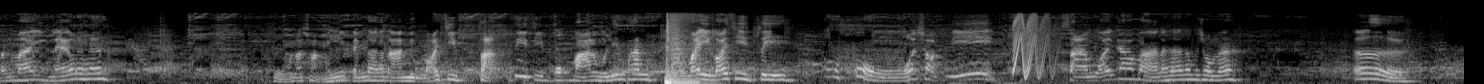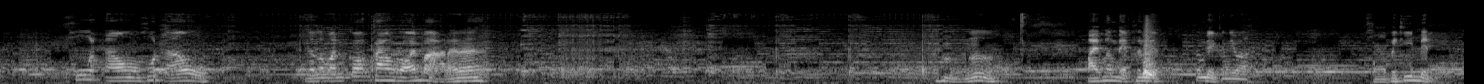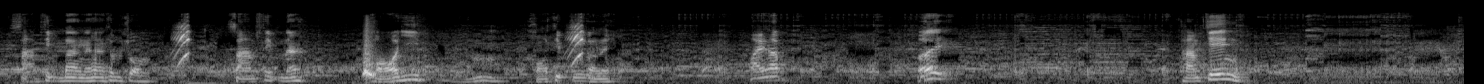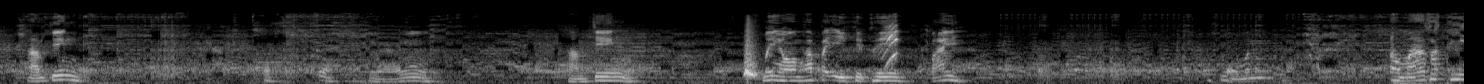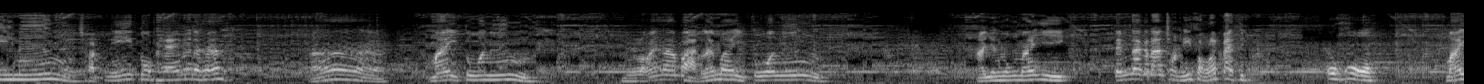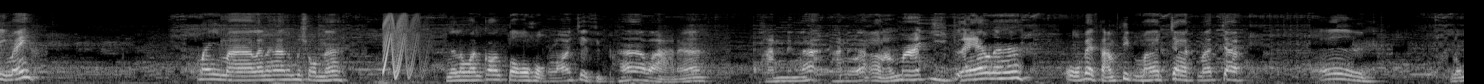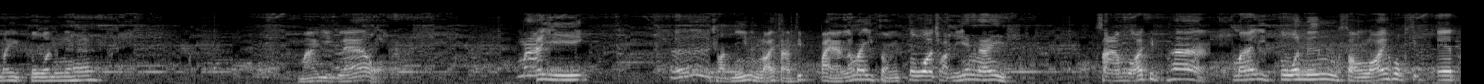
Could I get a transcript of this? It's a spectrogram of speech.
มันมาอีกแล้วนะฮะโอ้โหแล้วช็อตนี้เต็มหน้ากระดานหนึ่งร้อยสี่สสี่สิบหกบาทโอ้โหลิ้นพันไมาอีกร้อยสี่สี่โอ้โหช็อตนี้สามร้อยเก้าบาทนะฮะท่านผู้ชมนะ เออโคตรเอาโคตรเอาเงินรางวัลก็เก้าร้อยบาทแล้วนะไปเพิ่มเบ็ดเพิ่มเบ็ดเพิ่มเบ็ดกันดีกว่าขอไปที่เบ็ดสามสิบบ้างนะฮะท่านผู้ชมสามสิบนะ ขอยี่อืมขอทิปนี้ก่อนเลย ไปครับ เฮ้ย ถามจริง ถามจริงถามจริง ไม่ยอมครับไปอีกสิบทีไปโอ้โหมัน เอามาสักทีนึงช็อตนี้ตัวแพงด้วยนะฮะอ่า มาอีกตัวหนึ่งหนึ่งร้อยห้าบาทแล้วมาอีกตัวหนึ่งอะยังลงมาอีก เต็มหน้ากระดานช็อตนี้สองร้อยแปดสิบโอ้โห มาอีกไหม ไม่มาแล้วนะฮะท่านผู้ชมนะ เงินรางวัลก้อนโตหกร้อยเจ็ดสิบห้าบาทนะพันหนึ่งละพันหนึ่งละออมาอีกแล้วนะฮะโอ้เบ็ดสามสิบมาจัดมาจัด เออลงมาอีกตัวหนึ่งนะฮะ มาอีกแล้ว มาอีก เออช็อตนี้หนึ่งร้อยสามสิบแปดแล้วมาอีกสองตัวช็อตนี้ยังไงสามร้อยสิบห้ามาอีกตัวหนึ่งสองร้อยหกสิบเอ็ด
